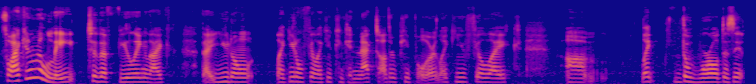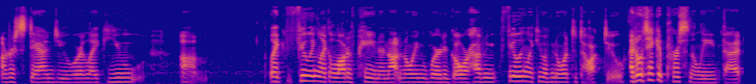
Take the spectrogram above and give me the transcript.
So I can relate to the feeling like that you don't like you don't feel like you can connect to other people or like you feel like um like the world doesn't understand you or like you um like feeling like a lot of pain and not knowing where to go or having feeling like you have no one to talk to. I don't take it personally that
